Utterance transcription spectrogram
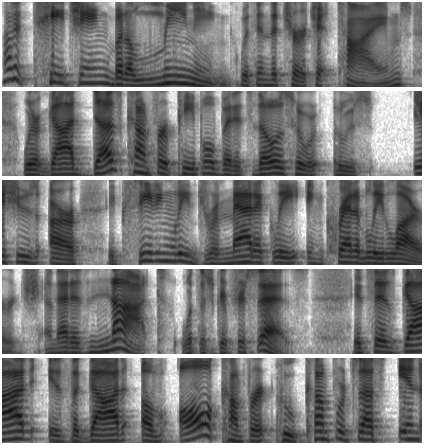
not a teaching, but a leaning within the church at times where God does comfort people, but it's those who whose issues are exceedingly dramatically incredibly large. And that is not what the scripture says. It says god is the god of all comfort who comforts us in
